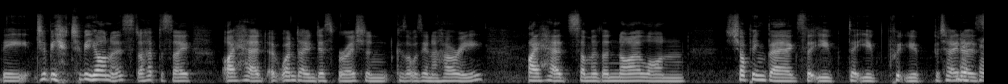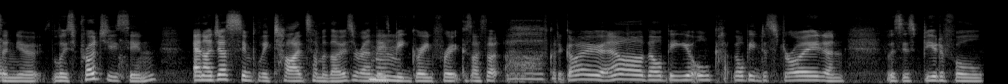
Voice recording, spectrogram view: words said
the to be to be honest, I have to say I had one day in desperation because I was in a hurry. I had some of the nylon shopping bags that you that you put your potatoes and your loose produce in, and I just simply tied some of those around these big green fruit because I thought, oh, I've got to go, and oh, they'll be all they'll be destroyed, and it was this beautiful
